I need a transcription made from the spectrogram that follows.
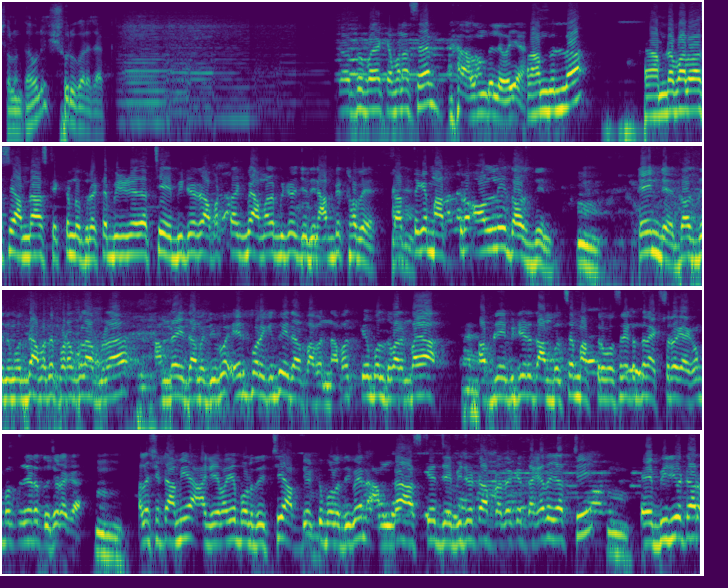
চলুন তাহলে শুরু করা যাক। ভাইয়া কেমন আছেন? আলহামদুলিল্লাহ ভাইয়া। আলহামদুলিল্লাহ। আমরা ভালো আছি আমরা আজকে একটা নতুন একটা ভিডিও নিয়ে যাচ্ছি। এই ভিডিওর অফার থাকবে আমার ভিডিও যেদিন আপডেট হবে তার থেকে মাত্র অনলি দশ দিন। টেন ডে দশ দিনের মধ্যে আমাদের প্রোডাক্টগুলো আপনারা আমরা এই দামে দিব। এরপরে কিন্তু এই দাম পাবেন না। আবার কেউ বলতে পারেন ভাইয়া আপনি এই ভিডিওর দাম বলছেন মাত্র বলছেন এটার দাম একশো টাকা এখন বলতেছেন এটা দুশো টাকা। তাহলে সেটা আমি আগে আগে বলে দিচ্ছি আপনি একটু বলে দিবেন। আমরা আজকে যে ভিডিওটা আপনাদেরকে দেখাতে যাচ্ছি এই ভিডিওটার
